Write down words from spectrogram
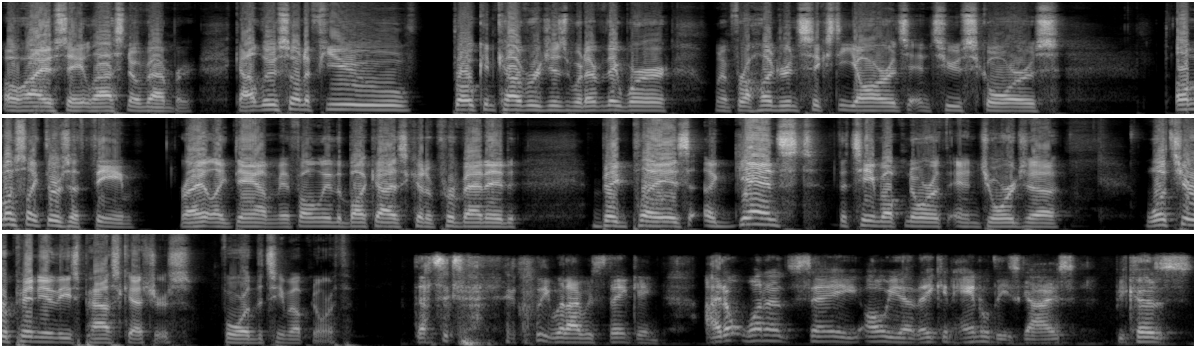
Ohio State last November. Got loose on a few broken coverages, whatever they were, went for 160 yards and two scores. Almost like there's a theme, right? Like, damn, if only the Buckeyes could have prevented big plays against the team up north and Georgia. What's your opinion of these pass catchers for the team up north? That's exactly what I was thinking. I don't want to say, oh, yeah, they can handle these guys because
